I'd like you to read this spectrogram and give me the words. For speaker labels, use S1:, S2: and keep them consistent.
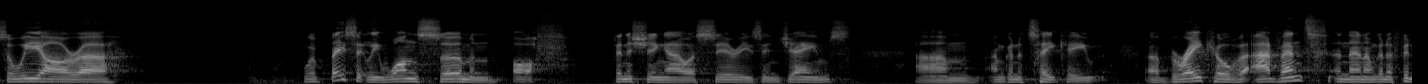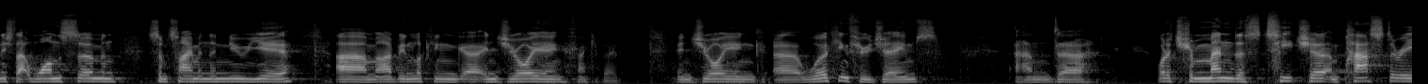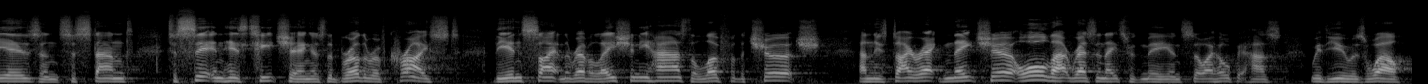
S1: So we are, uh, we're basically one sermon off finishing our series in James. Um, I'm going to take a, a, break over Advent, and then I'm going to finish that one sermon sometime in the new year. Um, I've been looking, uh, enjoying, thank you, babe, enjoying uh, working through James, and uh, what a tremendous teacher and pastor he is, and to stand, to sit in his teaching as the brother of Christ, the insight and the revelation he has, the love for the church, and his direct nature, all that resonates with me, and so I hope it has with you as well.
